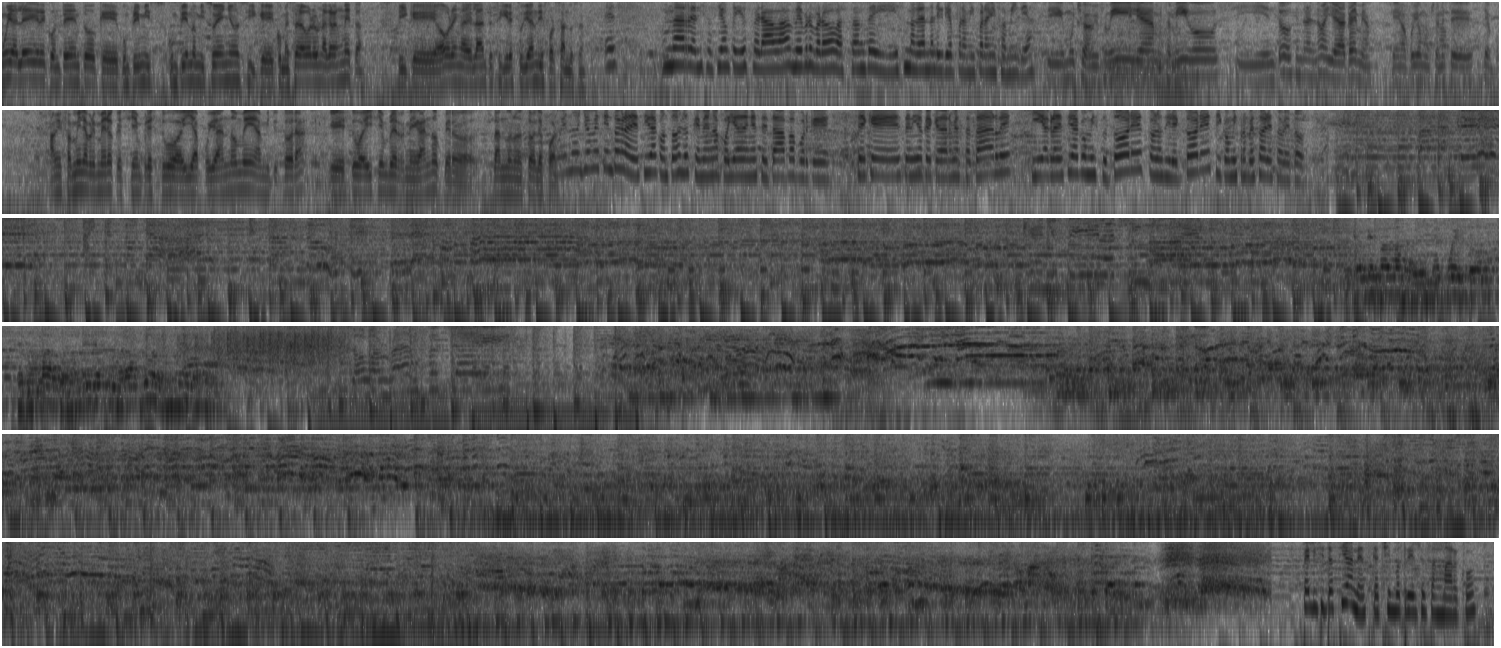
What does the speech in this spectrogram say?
muy alegre, contento, que cumplí mis, cumpliendo mis sueños y que comenzar ahora una gran meta y que ahora en adelante seguir estudiando y esforzándose. Es una realización que yo esperaba, me he preparado bastante y es una gran alegría para mí, para mi familia. Sí, mucho a mi familia, a mis amigos y en todo en general, ¿no? Y a la academia, que me apoyó mucho en este, este tiempo. A mi familia primero que siempre estuvo ahí apoyándome, a mi tutora que estuvo ahí siempre renegando, pero dándonos todo el esfuerzo. Bueno, yo me siento agradecida con todos los que me han apoyado en esa etapa porque sé que he tenido que quedarme hasta tarde y agradecida con mis tutores, con los directores y con mis profesores sobre todo. Creo que Palma para el primer puesto en San Marcos, ella sumará flores, Felicitaciones, Cachimbo Trilce San Marcos.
